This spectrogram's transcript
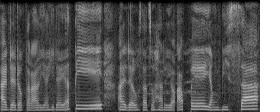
Ada Dr. Alia Hidayati, ada Ustadz Suharyo Ape yang bisa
